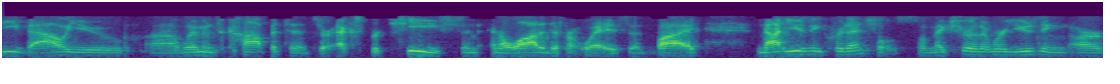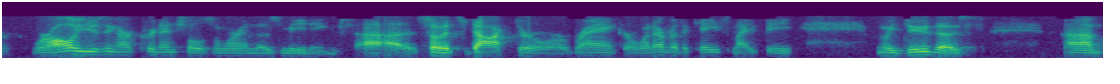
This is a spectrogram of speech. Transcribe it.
devalue uh, women's competence or expertise in, in a lot of different ways by not using credentials. So make sure that we're using our, we're all using our credentials when we're in those meetings. Uh, so it's doctor or rank or whatever the case might be when we do those. Um,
